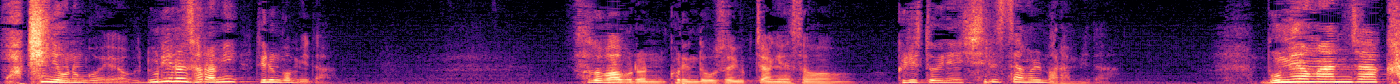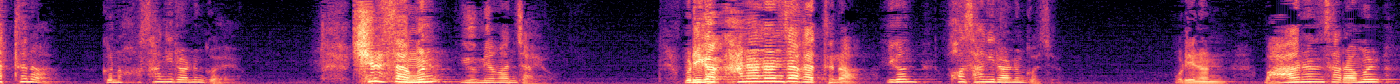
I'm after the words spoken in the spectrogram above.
확신이 오는 거예요. 누리는 사람이 되는 겁니다. 사도 바울은 고린도후서 6장에서 그리스도인의 실상을 말합니다. 무명한 자 같으나 그건 허상이라는 거예요. 실상은 유명한 자요. 우리가 가난한 자 같으나 이건 허상이라는 거죠. 우리는 많은 사람을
